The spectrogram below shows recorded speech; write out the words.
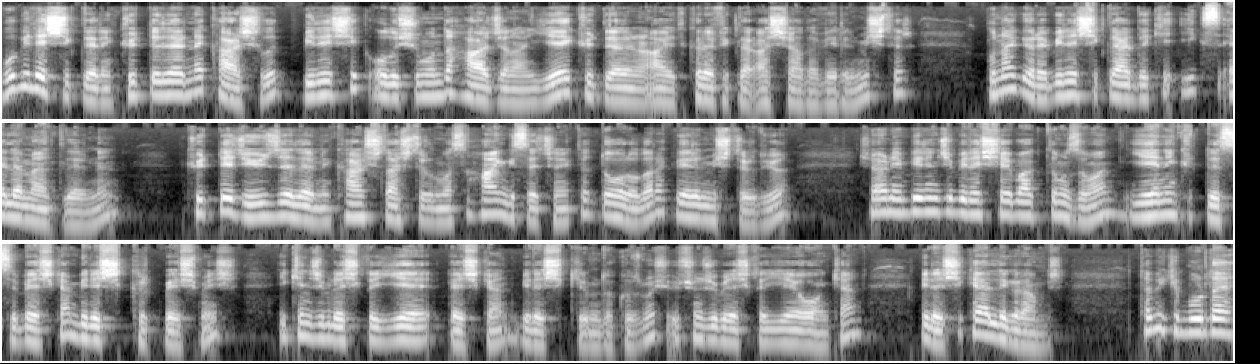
Bu bileşiklerin kütlelerine karşılık bileşik oluşumunda harcanan Y kütlelerine ait grafikler aşağıda verilmiştir. Buna göre bileşiklerdeki X elementlerinin kütlece yüzdelerinin karşılaştırılması hangi seçenekte doğru olarak verilmiştir diyor. Şimdi örneğin birinci bileşiğe baktığımız zaman Y'nin kütlesi 5 iken bileşik 45'miş. İkinci bileşikte Y 5 iken bileşik 29'muş. Üçüncü bileşikte Y 10 iken bileşik 50 grammış. Tabii ki burada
